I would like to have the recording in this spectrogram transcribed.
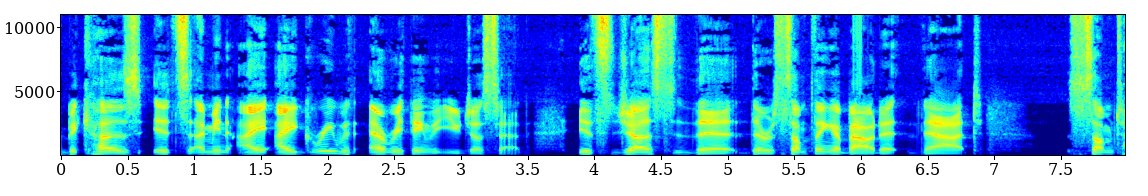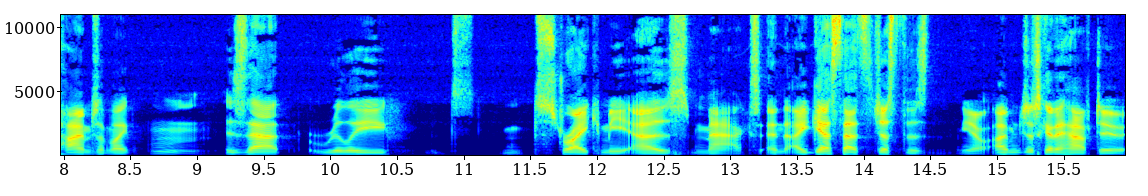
because it's. I mean, I I agree with everything that you just said. It's just that there's something about it that sometimes I'm like, hmm, is that really strike me as Max? And I guess that's just the, you know, I'm just going to have to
